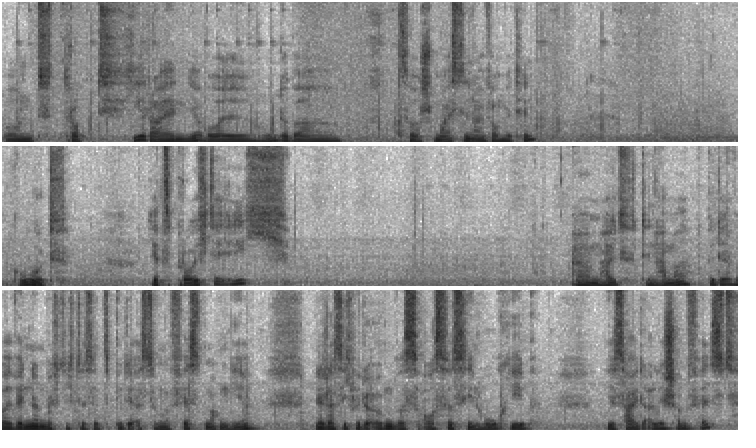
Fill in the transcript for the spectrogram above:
Und droppt hier rein. Jawohl, wunderbar. So, schmeißt ihn einfach mit hin. Gut. Jetzt bräuchte ich ähm, halt den Hammer, bitte. Weil wenn, dann möchte ich das jetzt bitte erst einmal festmachen hier. Nicht, dass ich wieder irgendwas aus Versehen hochhebe. Ihr seid alle schon fest.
